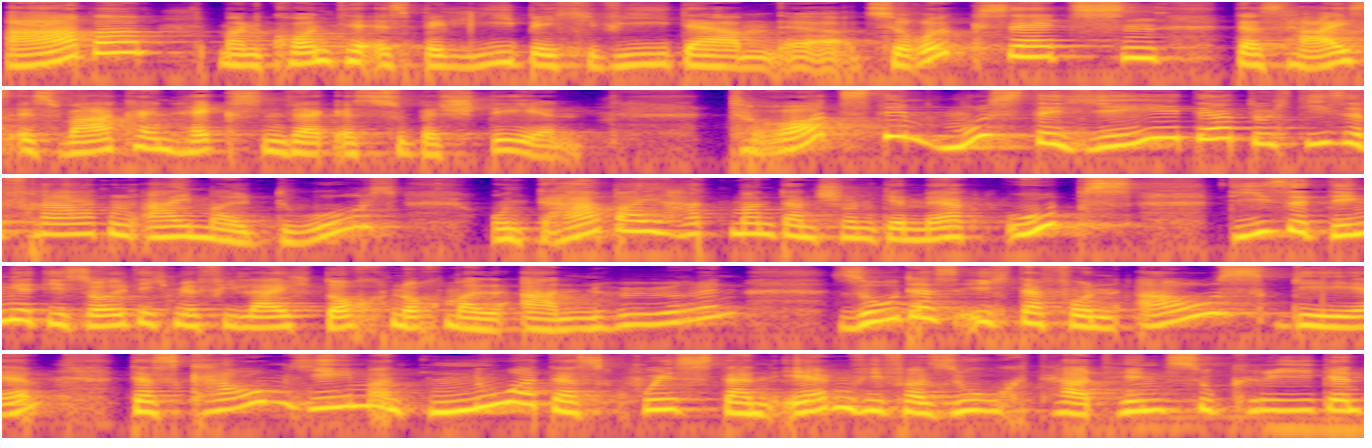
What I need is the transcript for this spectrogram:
Aber man konnte es beliebig wieder äh, zurücksetzen. Das heißt, es war kein Hexenwerk, es zu bestehen. Trotzdem musste jeder durch diese Fragen einmal durch und dabei hat man dann schon gemerkt, ups, diese Dinge, die sollte ich mir vielleicht doch nochmal anhören, so dass ich davon ausgehe, dass kaum jemand nur das Quiz dann irgendwie versucht hat hinzukriegen,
